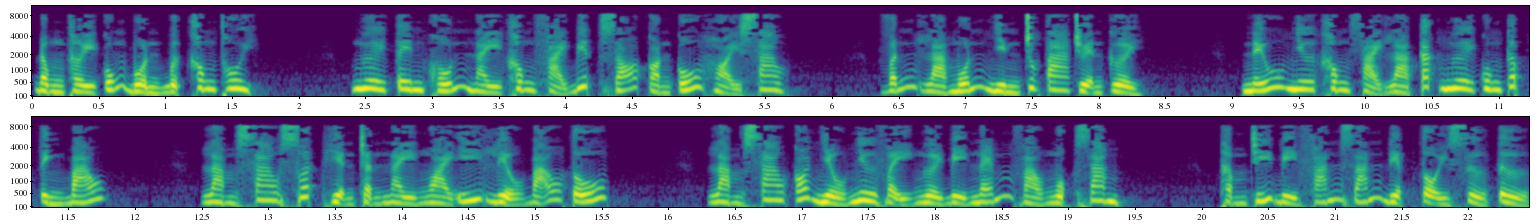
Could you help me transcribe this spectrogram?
đồng thời cũng buồn bực không thôi. ngươi tên khốn này không phải biết rõ còn cố hỏi sao, vẫn là muốn nhìn chúng ta chuyện cười. Nếu như không phải là các ngươi cung cấp tình báo, làm sao xuất hiện trận này ngoài ý liệu bão tố, làm sao có nhiều như vậy người bị ném vào ngục giam, thậm chí bị phán gián điệp tội xử tử,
